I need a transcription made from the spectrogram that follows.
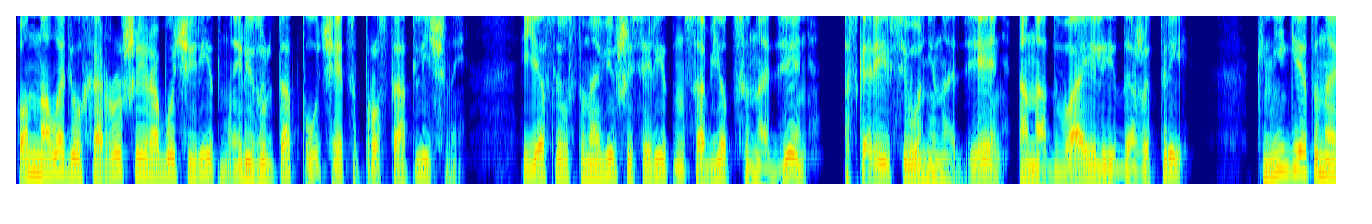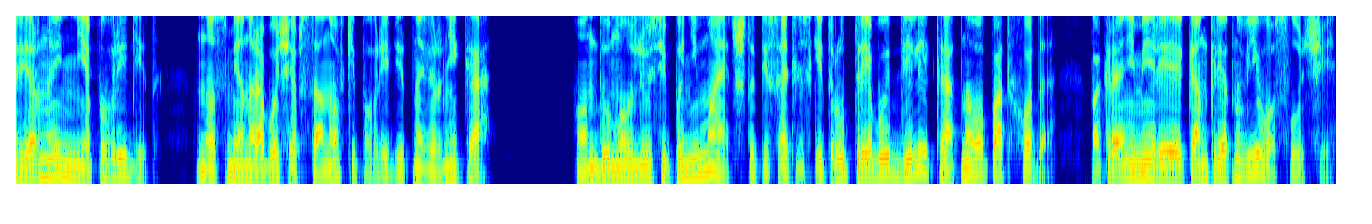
Он наладил хороший рабочий ритм, и результат получается просто отличный. Если установившийся ритм собьется на день, а скорее всего не на день, а на два или даже три, книге это, наверное, не повредит но смена рабочей обстановки повредит наверняка. Он думал, Люси понимает, что писательский труд требует деликатного подхода, по крайней мере, конкретно в его случае,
